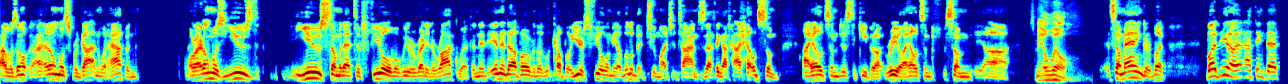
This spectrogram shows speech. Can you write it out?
I was. I had almost forgotten what happened, or I'd almost used used some of that to fuel what we were ready to rock with, and it ended up over the couple of years fueling me a little bit too much at times. I think I, I held some. I held some just to keep it real. I held some some uh, some ill will, some anger, but but you know, I think that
